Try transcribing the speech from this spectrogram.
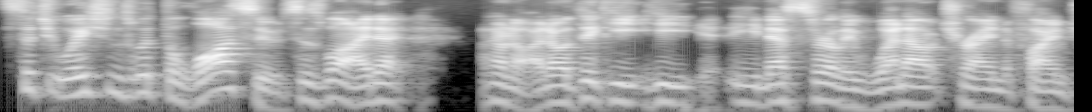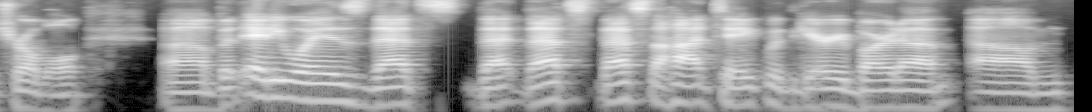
situations with the lawsuits as well. I don't, I don't know. I don't think he he he necessarily went out trying to find trouble. Uh, but anyways, that's that that's that's the hot take with Gary Barta. Um,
